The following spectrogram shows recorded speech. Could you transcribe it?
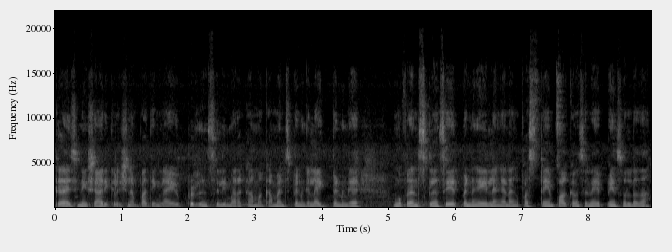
காய்ஸ் இன்றைக்கி ஷாரி கலெக்ஷனாக பார்த்தீங்களா எப்படி இருந்துச்சு சொல்லி மறக்காமல் கமெண்ட்ஸ் பண்ணுங்கள் லைக் பண்ணுங்கள் உங்கள் ஃப்ரெண்ட்ஸ்க்கெலாம் ஷேர் பண்ணுங்கள் இல்லைங்க நாங்கள் ஃபஸ்ட் டைம் பார்க்குறோம் சொன்னால் எப்பயும் சொல்கிறதான்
